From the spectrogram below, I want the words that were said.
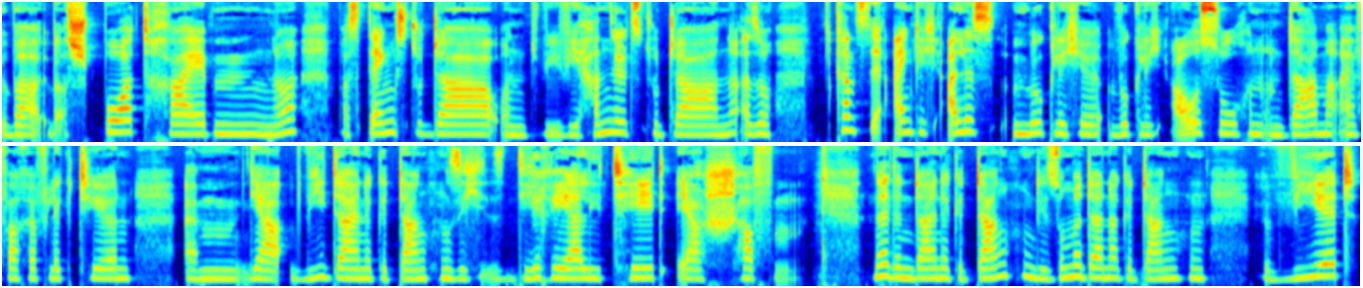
über, übers Sporttreiben, ne? Was denkst du da und wie, wie handelst du da, ne? Also kannst dir eigentlich alles Mögliche wirklich aussuchen und da mal einfach reflektieren, ähm, ja, wie deine Gedanken sich die Realität erschaffen. Ne, denn deine Gedanken, die Summe deiner Gedanken wird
